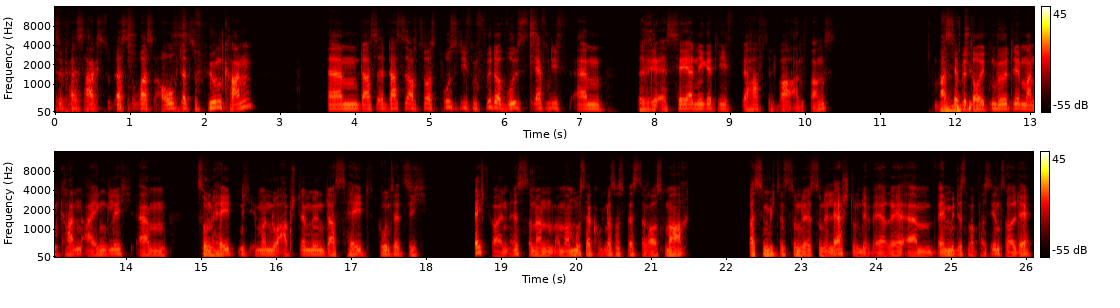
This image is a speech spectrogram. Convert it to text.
Also sagst du, dass sowas auch dazu führen kann, ähm, dass, dass es auch zu was Positivem führt, obwohl es definitiv ähm, sehr negativ behaftet war anfangs? Was ja, ja bedeuten würde, man kann eigentlich ähm, so ein Hate nicht immer nur abstempeln, dass Hate grundsätzlich schlecht für einen ist, sondern man muss ja gucken, dass man das Beste daraus macht. Was für mich dann so eine, so eine Lehrstunde wäre, ähm, wenn mir das mal passieren sollte,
